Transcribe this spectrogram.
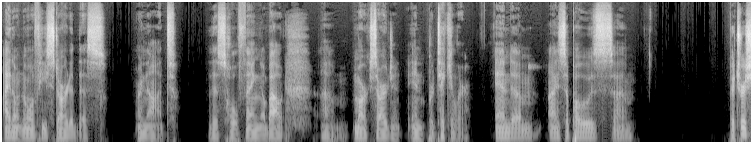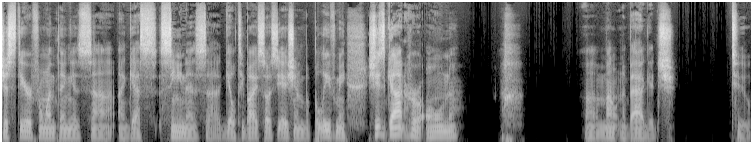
I don't know if he started this or not, this whole thing about um, Mark Sargent in particular. And um, I suppose um, Patricia Steere, for one thing, is, uh, I guess, seen as uh, guilty by association. But believe me, she's got her own uh, mountain of baggage too.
